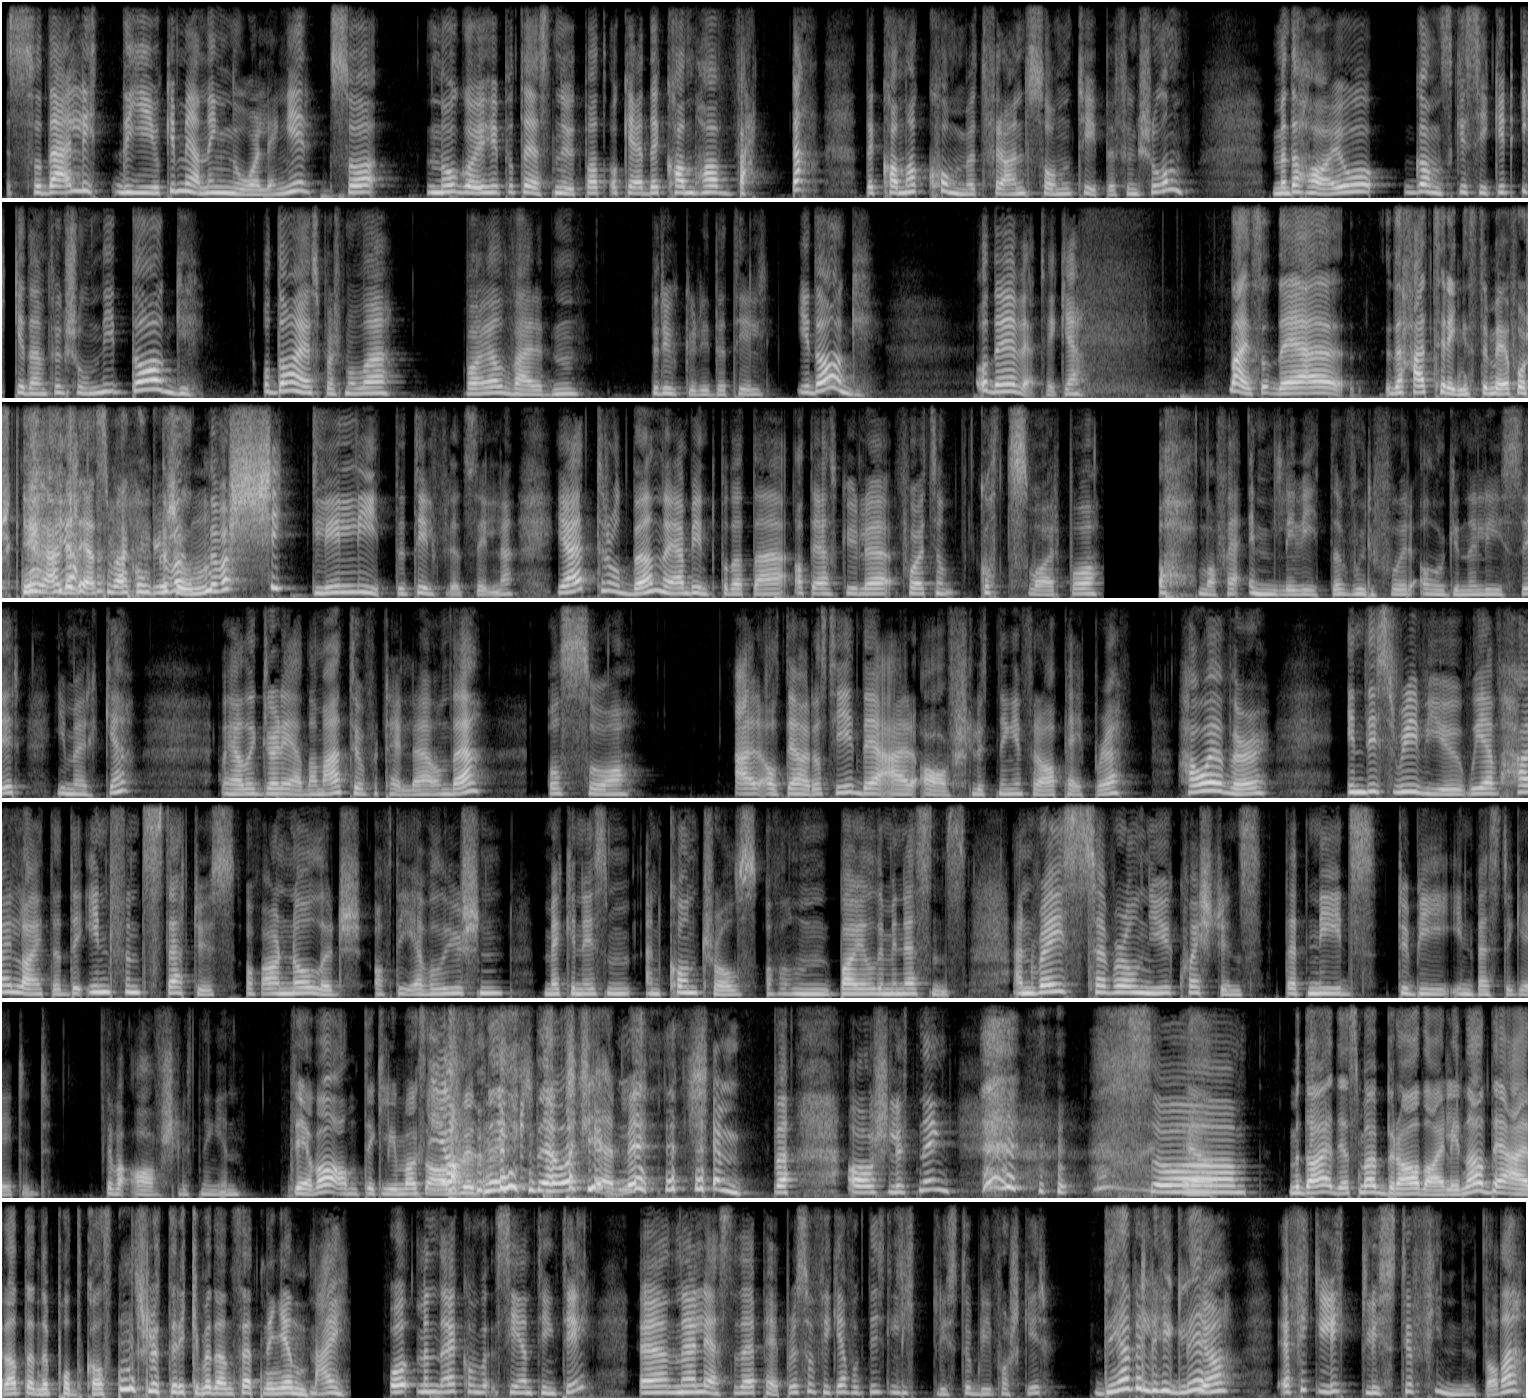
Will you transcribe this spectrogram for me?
Så det, litt, det gir jo ikke mening nå lenger. Så nå går jo hypotesen ut på at ok, det kan ha vært det. Det kan ha kommet fra en sånn type funksjon. Men det har jo ganske sikkert ikke den funksjonen i dag. Og da er spørsmålet hva i all verden bruker de det til i dag? Og det vet vi ikke. Nei, så det, det her trengs det mer forskning, er det det som er Det var, konklusjonen? det var skikkelig lite tilfredsstillende. Jeg trodde når jeg begynte på dette, at jeg skulle få et sånt godt svar på åh, nå får jeg endelig vite hvorfor algene lyser i mørket. Og jeg hadde gleda meg til å fortelle om det. Og så er alt jeg har å si, det er avslutningen fra paperet. However, in this review we have highlighted the infant status of our knowledge of the evolution, mechanism and controls of um, bioluminescence and raised several new questions that needs to be investigated. Det var avslutningen. Det var antiklimaks-avslutning. Det var kjedelig. Kjempeavslutning! Så Ja. Men da er det som er bra da, Elina, det er at denne podkasten slutter ikke med den setningen. Nei. Og, men jeg kan si en ting til. Eh, når jeg leste det paperet, så fikk jeg faktisk litt lyst til å bli forsker. Det er veldig hyggelig. Ja, jeg fikk litt lyst til å finne ut av det.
